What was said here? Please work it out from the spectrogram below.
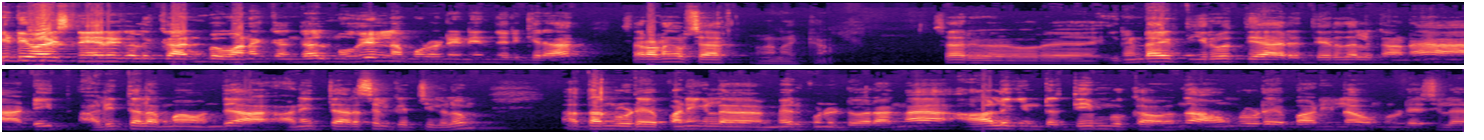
பிடி வாய்ஸ் நேயர்களுக்கு அன்பு வணக்கங்கள். முகில் நம்முடன் இணைந்திருக்கிறார். சார் வணக்கம் சார். வணக்கம். சார் ஒரு இரண்டாயிரத்தி இருபத்தி ஆறு தேர்தலுக்கான அடி அடித்தளமா வந்து அனைத்து அரசியல் கட்சிகளும் தங்களுடைய பணிகளை மேற்கொண்டுட்டு வராங்க. ஆளுகின்ற திமுக வந்து அவங்களுடைய பாணியில அவங்களுடைய சில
